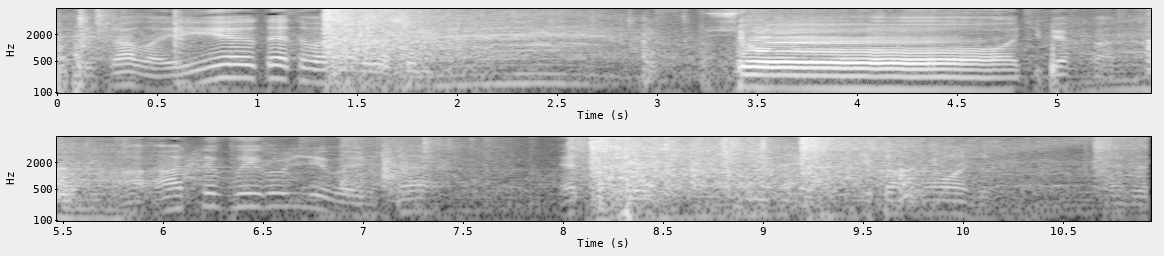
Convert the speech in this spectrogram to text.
я прижала. И вот этого надо... Все, тебе хана. А, а ты выруливаешь, да? Это не, не поможет. Это...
